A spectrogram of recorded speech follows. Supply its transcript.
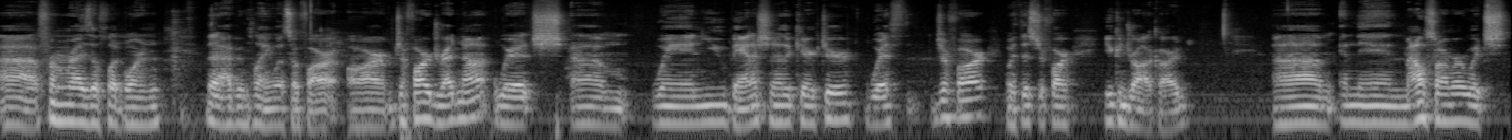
uh, from Rise of Floodborn that I've been playing with so far are Jafar Dreadnought, which um, when you banish another character with Jafar, with this Jafar, you can draw a card. Um, and then Mouse Armor, which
